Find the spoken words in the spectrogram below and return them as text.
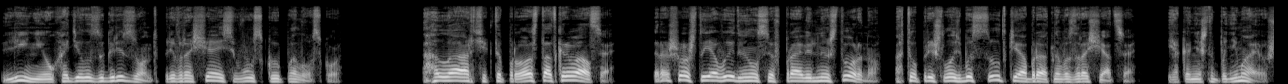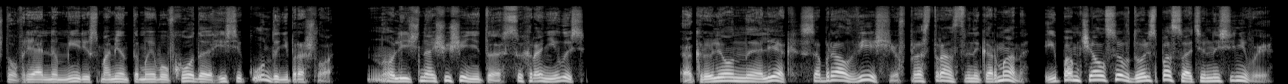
Линия уходила за горизонт, превращаясь в узкую полоску. А ларчик-то просто открывался. Хорошо, что я выдвинулся в правильную сторону, а то пришлось бы сутки обратно возвращаться. Я, конечно, понимаю, что в реальном мире с момента моего входа и секунды не прошло, но личное ощущение-то сохранилось. Окрыленный Олег собрал вещи в пространственный карман и помчался вдоль спасательной синевы.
